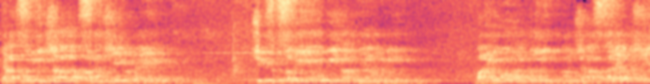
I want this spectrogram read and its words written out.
Yan sumisha pasanji vadayin. Jesus sori kuri tatnya muni. Bayon antuni amsha astaya vashe.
